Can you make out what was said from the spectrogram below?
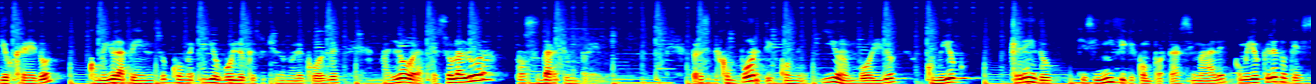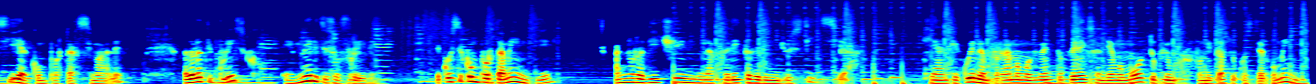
io credo, come io la penso, come io voglio che succedano le cose, allora e solo allora posso darti un premio. Però se ti comporti come io non voglio, come io credo che significhi comportarsi male, come io credo che sia il comportarsi male, allora ti punisco e meriti soffrire. E questi comportamenti hanno radici nella ferita dell'ingiustizia, che anche qui nel programma Movimento Phoenix andiamo molto più in profondità su questi argomenti.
